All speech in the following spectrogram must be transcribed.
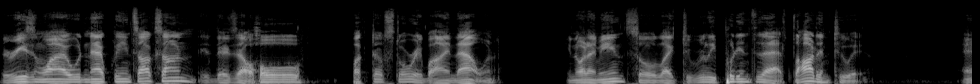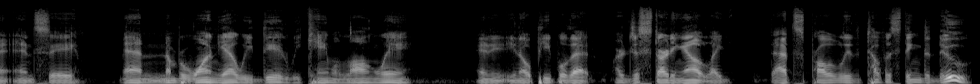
the reason why I wouldn't have clean socks on, there's a whole fucked up story behind that one. You know what I mean? So like to really put into that thought into it, and, and say, man, number one, yeah, we did, we came a long way, and you know, people that are just starting out, like that's probably the toughest thing to do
